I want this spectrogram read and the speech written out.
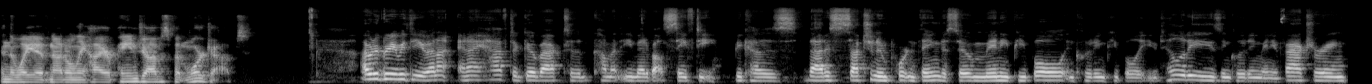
in the way of not only higher paying jobs but more jobs. I would agree with you, and I and I have to go back to the comment that you made about safety because that is such an important thing to so many people, including people at utilities, including manufacturing.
